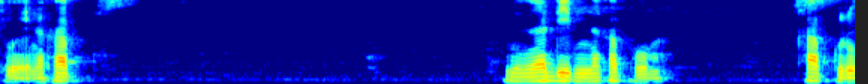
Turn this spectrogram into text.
สวยๆนะครับ เนื้อดินนะครับผมคาบกรุ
